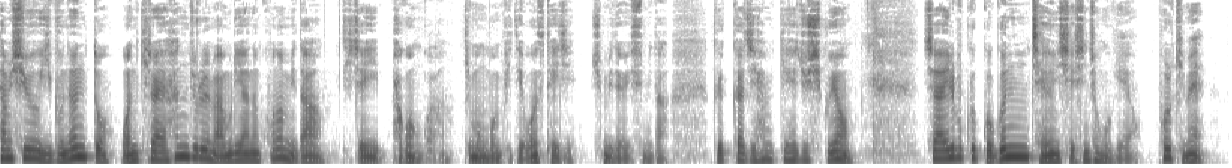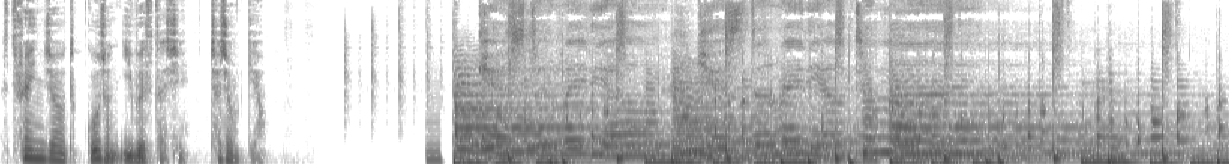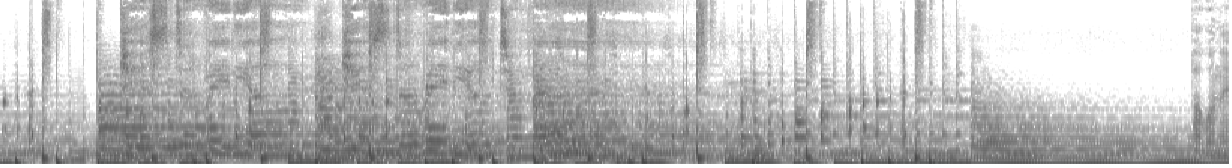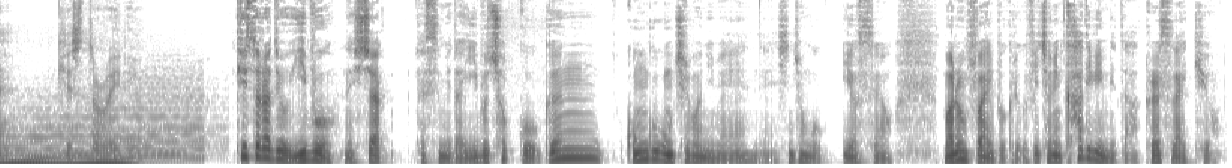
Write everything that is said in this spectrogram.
잠시 후 2부는 또 원키라의 한 주를 마무리하는 코너입니다. DJ 박원과 김홍범 PD의 원스테이지 준비되어 있습니다. 끝까지 함께 해주시고요. 자, 1부 끝곡은 재은 씨의 신청곡이에요. 폴킴의 스트레인저 듣고 전 2부에서 다시 찾아올게요. 키스 라디오 2부 네, 시작됐습니다. 2부 첫 곡은 0907번님의 네, 신청곡이었어요. 마룬 5 그리고 피처링 카디비입니다. Girls Like You.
